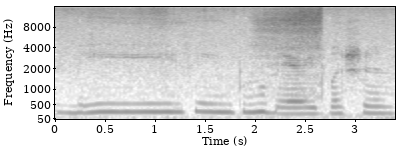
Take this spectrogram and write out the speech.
Amazing blueberry bushes.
